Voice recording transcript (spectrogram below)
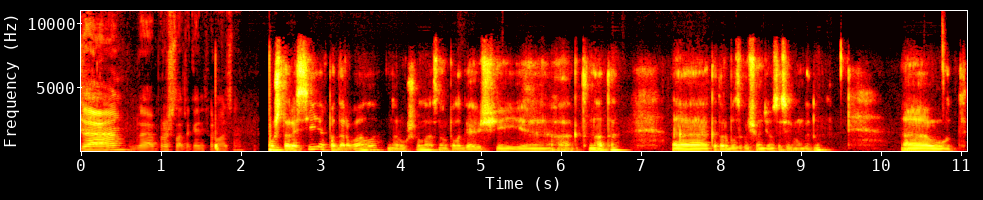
Да, да, прошла такая информация. Потому что Россия подорвала, нарушила основополагающий э, акт НАТО, э, который был заключен в 1997 году а, вот.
